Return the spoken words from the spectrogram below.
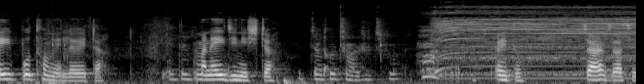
এই প্রথম এলো এটা। মানে এই জিনিসটা। এই তো চার্জ আছে।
